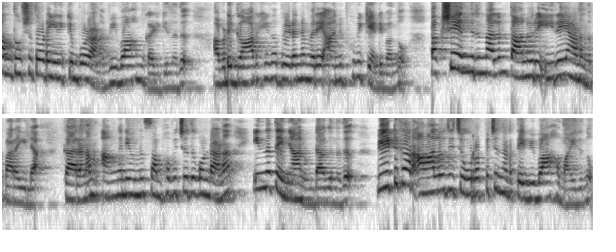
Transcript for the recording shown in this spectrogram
സന്തോഷത്തോടെ ഇരിക്കുമ്പോഴാണ് വിവാഹം കഴിക്കുന്നത്. അവിടെ ഗാർഹിക പീഡനം വരെ അനുഭവിക്കേണ്ടി വന്നു. പക്ഷേ എന്നിരുന്നാലും താൻ ഒരു ഇരയാണെന്ന് പറയില്ല. കാരണം അങ്ങനെയൊന്ന് സംഭവിച്ചത് കൊണ്ടാണ് ഇന്നത്തെ ഞാൻ ഉണ്ടാകുന്നത്. വീട്ടുകാർ ആലോചിച്ച് ഉറപ്പിച്ചു നടത്തിയ വിവാഹമായിരുന്നു.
